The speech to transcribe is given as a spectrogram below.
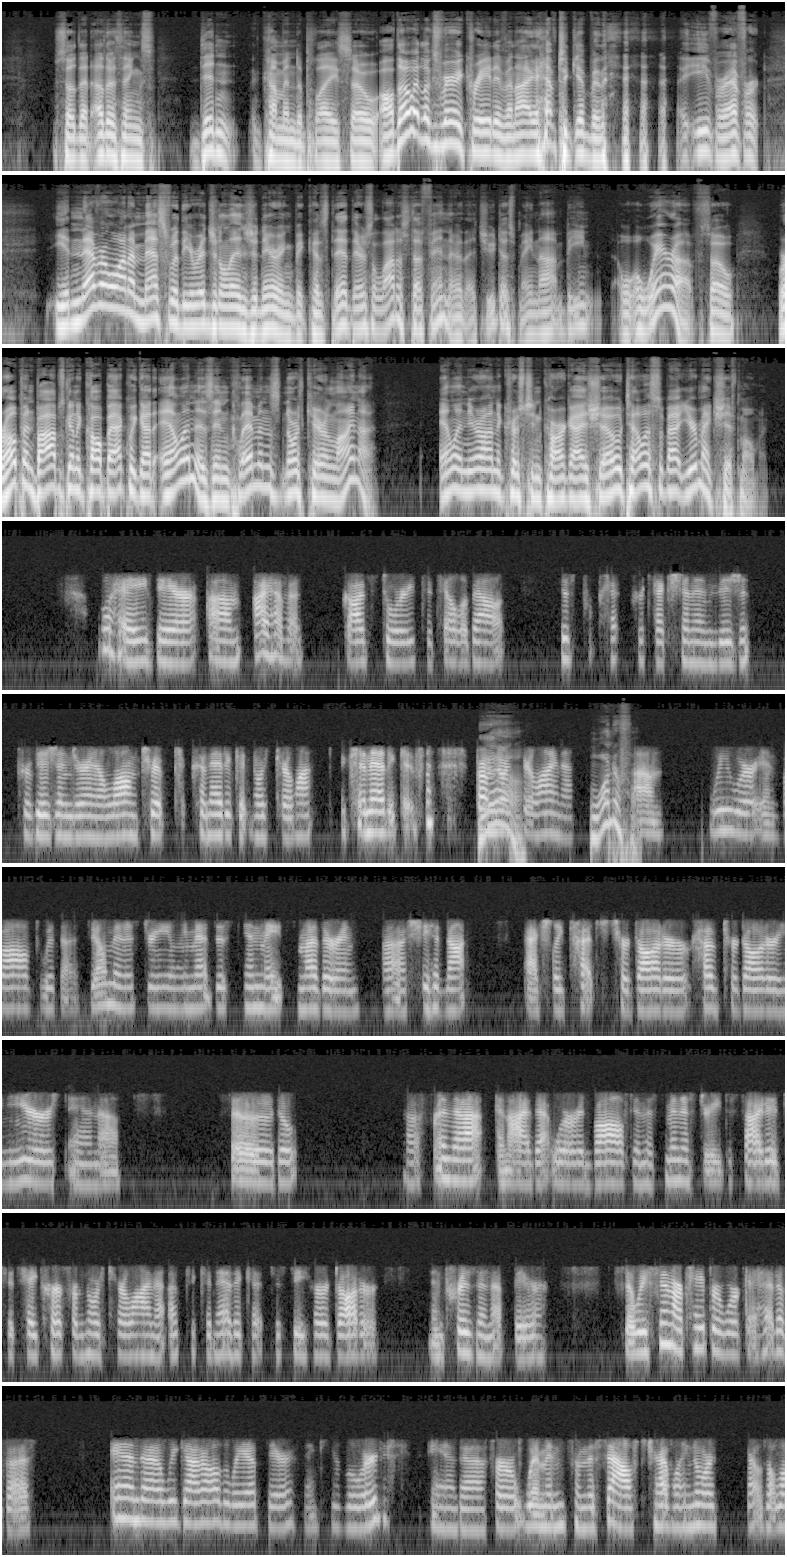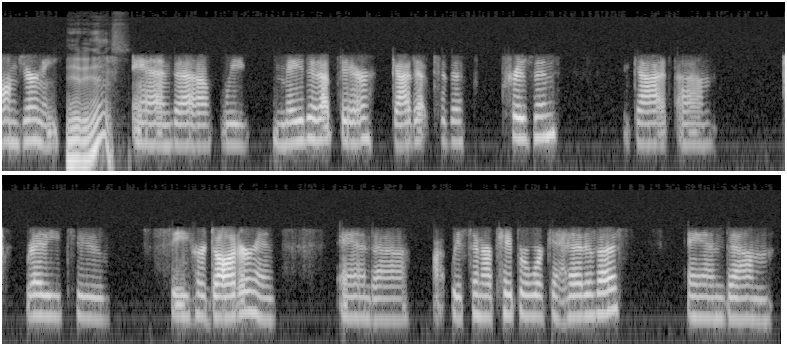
so that other things didn't come into play. So although it looks very creative, and I have to give an E for effort, you never want to mess with the original engineering because there, there's a lot of stuff in there that you just may not be aware of. So we're hoping Bob's going to call back. We got Ellen is in Clemmons, North Carolina. Ellen, you're on the Christian Car Guy show. Tell us about your makeshift moment. Well, hey there. Um, I have a God story to tell about His protection and vision provision during a long trip to Connecticut, North Carolina, Connecticut from yeah. North Carolina. Wonderful. Um, we were involved with a jail ministry, and we met this inmate's mother, and uh, she had not actually touched her daughter, hugged her daughter in years, and uh, so the a friend that I, and I that were involved in this ministry decided to take her from North Carolina up to Connecticut to see her daughter in prison up there. So we sent our paperwork ahead of us, and uh, we got all the way up there. Thank you, Lord. And uh, for women from the South traveling north, that was a long journey. It is. And uh, we made it up there, got up to the prison, got um, ready to see her daughter, and and uh, we sent our paperwork ahead of us. And um,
